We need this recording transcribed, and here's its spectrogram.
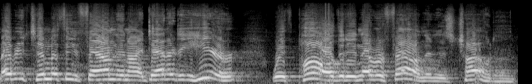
maybe Timothy found an identity here with Paul that he never found in his childhood.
